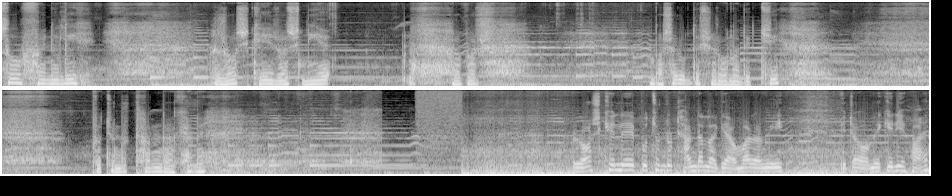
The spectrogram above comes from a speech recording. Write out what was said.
সো ফাইনালি রস খেয়ে রস নিয়ে আবার বাসার উদ্দেশ্যে রওনা দিচ্ছি। প্রচণ্ড ঠান্ডা এখানে। রস খেলে প্রচণ্ড ঠান্ডা লাগে আমার, আমি এটা অনেকেরই হয়।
